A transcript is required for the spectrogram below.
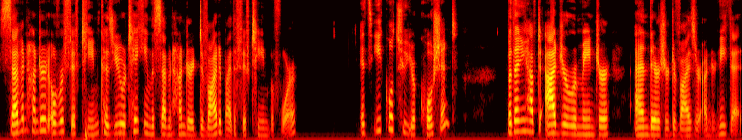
700 over 15, because you were taking the 700 divided by the 15 before, it's equal to your quotient, but then you have to add your remainder and there's your divisor underneath it.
